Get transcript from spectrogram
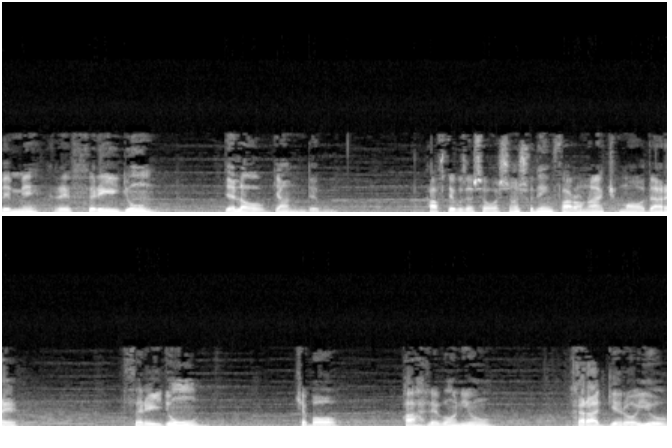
به مهر فریدون دلاگنده بود. هفته گذشته آشنا شدیم فرانک مادر فریدون که با پهلوانی و خردگرایی و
